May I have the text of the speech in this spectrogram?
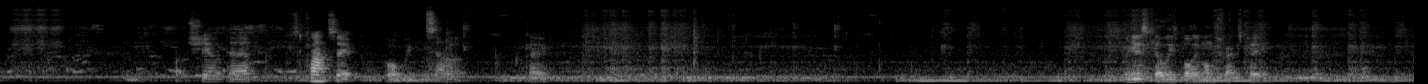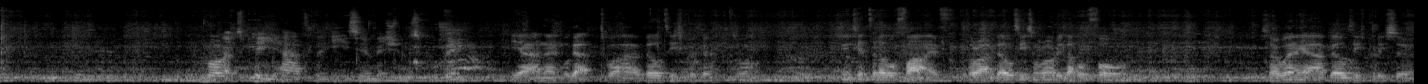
in the firebox, and you'll be able Got a shield there. It's classic, but we can sell it. Okay. We can just kill these bullymongs for XP. The more XP you have, the easier missions could be. Yeah, and then we'll get to our abilities quicker as well. We need to get to level 5 with our abilities, and we're already level 4. So we're gonna get our abilities pretty soon.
